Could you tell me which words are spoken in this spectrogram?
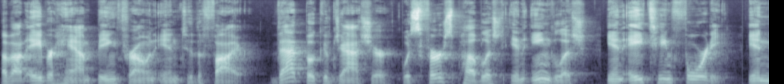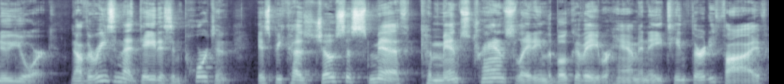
about Abraham being thrown into the fire. That book of Jasher was first published in English in 1840 in New York. Now, the reason that date is important is because Joseph Smith commenced translating the book of Abraham in 1835,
